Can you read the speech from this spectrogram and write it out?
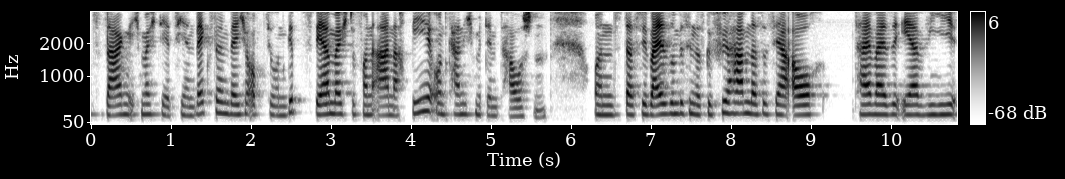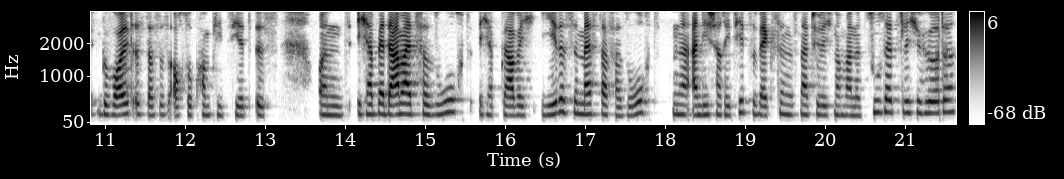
zu sagen, ich möchte jetzt hierhin wechseln, welche Optionen gibt's, wer möchte von A nach B und kann ich mit dem tauschen. Und dass wir beide so ein bisschen das Gefühl haben, dass es ja auch teilweise eher wie gewollt ist, dass es auch so kompliziert ist. Und ich habe ja damals versucht, ich habe, glaube ich, jedes Semester versucht, ne, an die Charité zu wechseln, das ist natürlich nochmal eine zusätzliche Hürde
